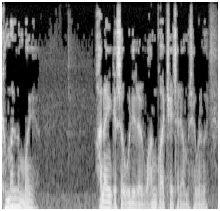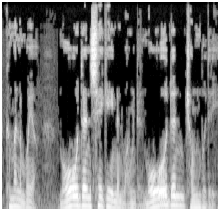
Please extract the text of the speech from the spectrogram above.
그 말은 뭐예요? 하나님께서 우리를 왕과 제사장으로 세우는 거예요. 그 말은 뭐예요? 모든 세계에 있는 왕들, 모든 정부들이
